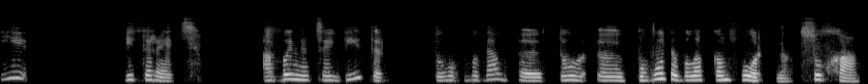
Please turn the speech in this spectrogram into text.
і вітерець. Аби не цей вітер, то вода, е, то е, погода була б комфортна, суха,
